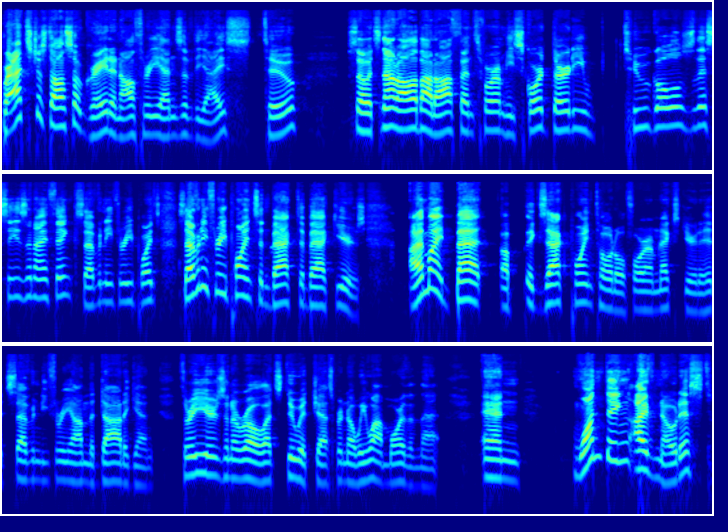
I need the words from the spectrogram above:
Bratt's just also great in all three ends of the ice, too. So it's not all about offense for him. He scored 32 goals this season, I think, 73 points. 73 points in back to back years. I might bet a exact point total for him next year to hit 73 on the dot again. Three years in a row. Let's do it, Jesper. No, we want more than that. And one thing I've noticed,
